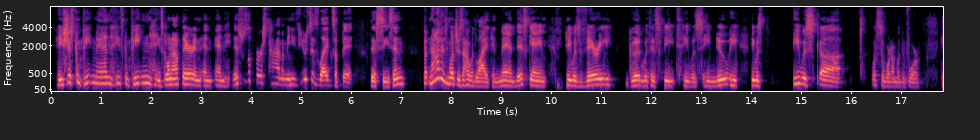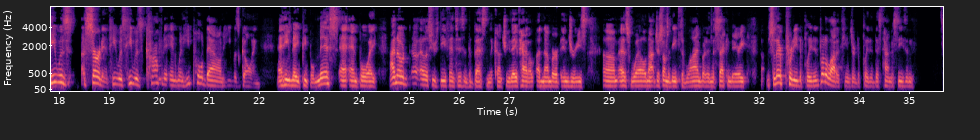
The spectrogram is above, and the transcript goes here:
he's just competing, man. He's competing. He's going out there, and and and this was the first time. I mean, he's used his legs a bit this season, but not as much as I would like. And man, this game, he was very good with his feet. He was he knew he he was he was uh, what's the word I'm looking for? He was assertive. He was he was confident in when he pulled down, he was going, and he made people miss. And, and boy, I know LSU's defense isn't the best in the country. They've had a, a number of injuries um, as well, not just on the defensive line, but in the secondary. So they're pretty depleted. But a lot of teams are depleted this time of season.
